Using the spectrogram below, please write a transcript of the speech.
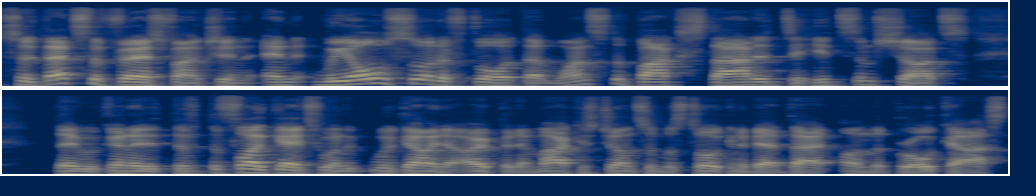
so that's the first function, and we all sort of thought that once the Bucks started to hit some shots, they were going to the, the floodgates were, were going to open, and Marques Johnson was talking about that on the broadcast.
